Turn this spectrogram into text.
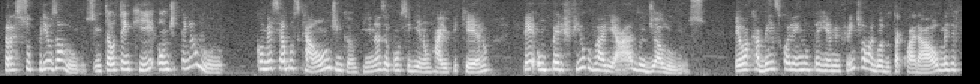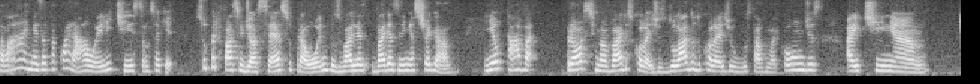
para suprir os alunos. Então eu tenho que ir onde tem aluno. Comecei a buscar onde em Campinas eu consegui, num raio pequeno, ter um perfil variado de alunos. Eu acabei escolhendo um terreno em frente à Lagoa do Taquaral, mas ele fala, ai, mas é o Taquaral, é elitista, não sei o quê. Super fácil de acesso para ônibus, várias, várias linhas chegavam. E eu estava próximo a vários colégios, do lado do colégio Gustavo Marcondes, Aí tinha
